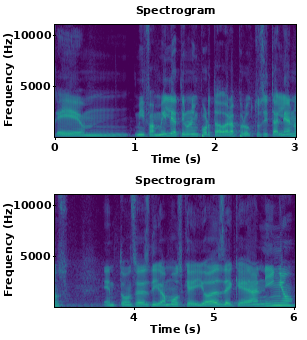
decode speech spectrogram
Eh, mi familia tiene una importadora de productos italianos. Entonces, digamos que yo desde que era niño,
